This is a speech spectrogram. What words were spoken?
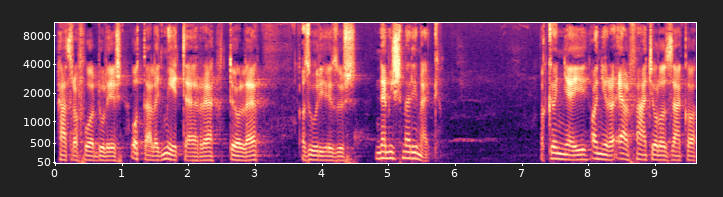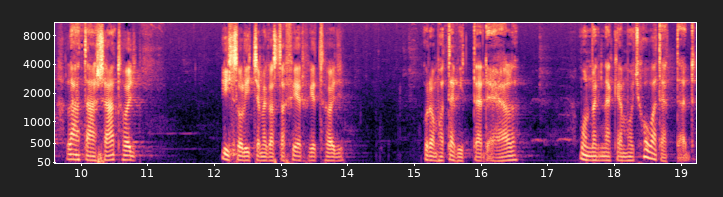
Hátrafordul, és ott áll egy méterre tőle az Úr Jézus. Nem ismeri meg? A könnyei annyira elfátyolozzák a látását, hogy így szólítja meg azt a férfit, hogy Uram, ha te vitted el, mondd meg nekem, hogy hova tetted,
